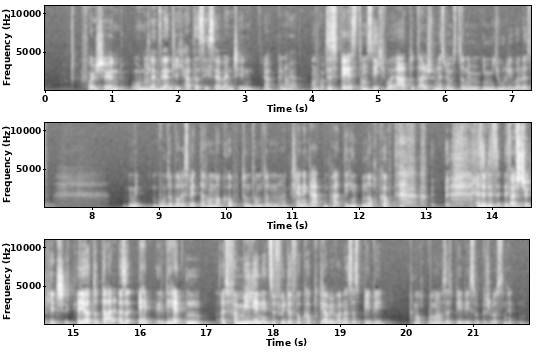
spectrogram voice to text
Voll schön. Und mhm. letztendlich hat er sich selber entschieden. Ja, genau. Ja, und das Fest an sich war ja auch total schön. Wir haben es dann im, im Juli war das. Mit wunderbares Wetter haben wir gehabt und haben dann eine kleine Gartenparty hinten noch gehabt. also das, Fast schon kitschig. Ja, total. Also äh, wir hätten als Familie nicht so viel davon gehabt, glaube ich, wenn wir es als Baby gemacht, wenn wir es als Baby so beschlossen hätten.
